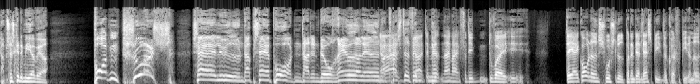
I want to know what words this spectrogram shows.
Jamen, så skal det mere være... Porten! Shush! sagde lyden, der sagde porten, da den blev revet af laden og kastet fem... nej, det, nej, nej, fordi du var i, Da jeg i går lavede en svuslyd på den der lastbil, der kørte forbi dernede,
